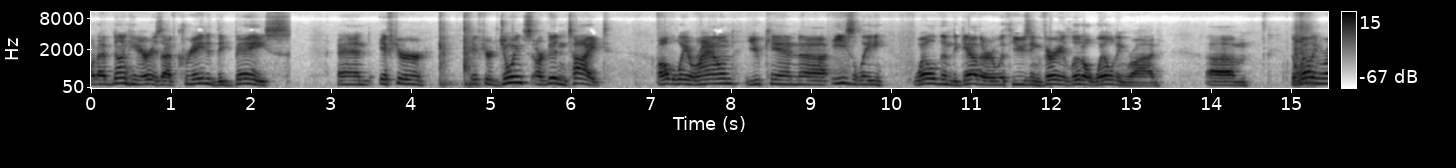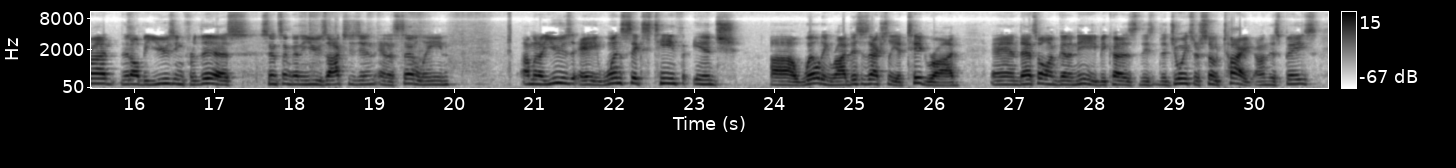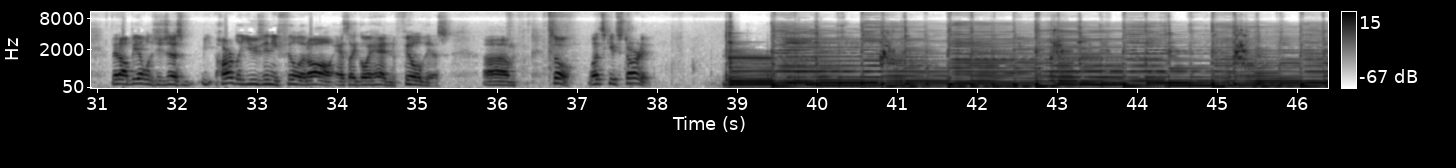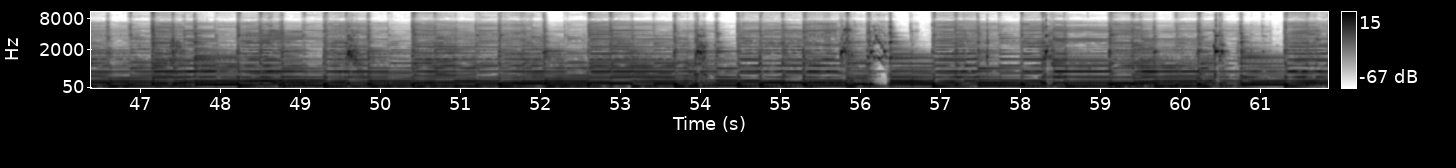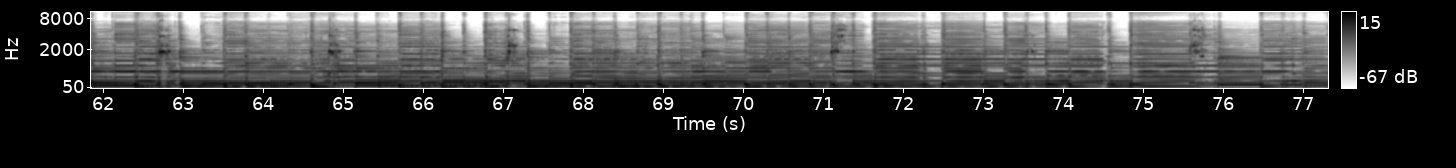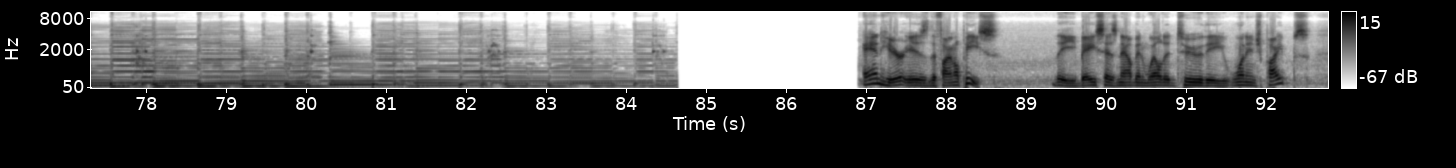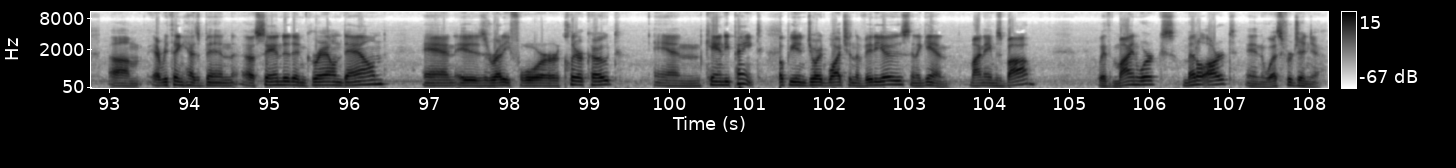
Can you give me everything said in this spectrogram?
what I've done here is I've created the base and if your if your joints are good and tight all the way around you can uh, easily weld them together with using very little welding rod. Um, the welding rod that I'll be using for this, since I'm going to use oxygen and acetylene, I'm going to use a 1 16th inch uh, welding rod. This is actually a TIG rod, and that's all I'm going to need because the, the joints are so tight on this base that I'll be able to just hardly use any fill at all as I go ahead and fill this. Um, so let's get started. And here is the final piece. The base has now been welded to the one inch pipes. Um, everything has been uh, sanded and ground down and is ready for clear coat and candy paint. Hope you enjoyed watching the videos and again my name's Bob with Mindworks Metal Art in West Virginia.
